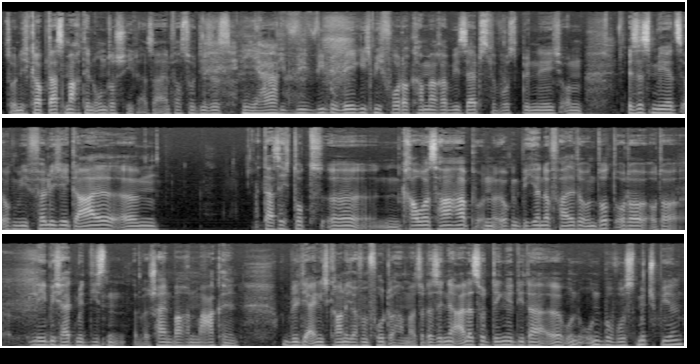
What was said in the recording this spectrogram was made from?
So, und ich glaube, das macht den Unterschied. Also einfach so dieses, ja. wie, wie, wie, bewege ich mich vor der Kamera, wie selbstbewusst bin ich und ist es mir jetzt irgendwie völlig egal, ähm, dass ich dort äh, ein graues Haar habe und irgendwie hier eine Falte und dort oder, oder lebe ich halt mit diesen scheinbaren Makeln und will die eigentlich gar nicht auf dem Foto haben. Also das sind ja alles so Dinge, die da äh, un unbewusst mitspielen.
